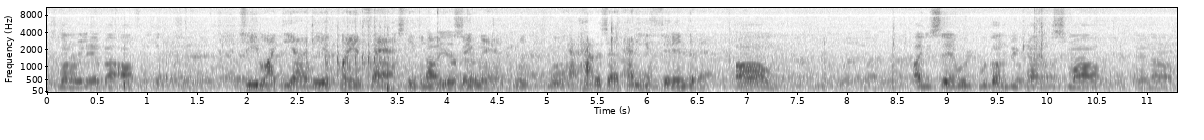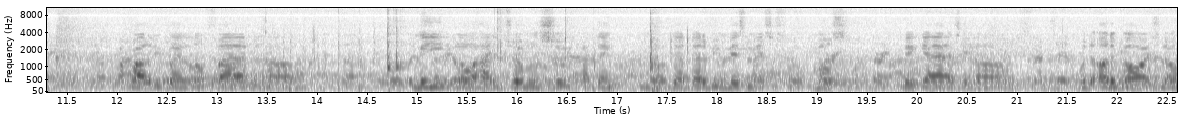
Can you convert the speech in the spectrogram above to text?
it's going to really help our offense out. So you like the idea of playing fast, even though Oh, you're yes, a big sir. man. Well, well, how- how does that? How do you fit into that? Um, like you said, we're, we're going to be kind of small, and um, I'll probably be playing a little five. And um, me knowing how to dribble and shoot, I think you know that that'll be mismatches for most big guys, and um, with the other guards, you know,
